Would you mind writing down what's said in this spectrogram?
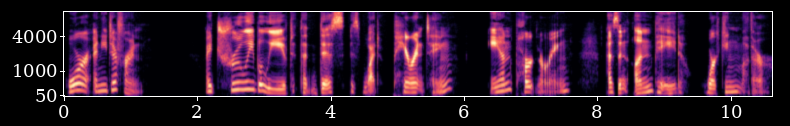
or any different. I truly believed that this is what parenting and partnering as an unpaid working mother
